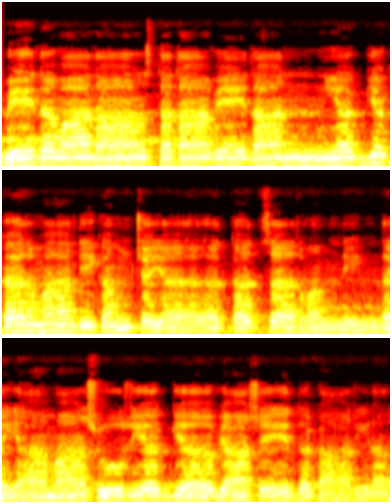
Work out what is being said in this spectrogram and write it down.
वेदवादास्तथा वेदान्यज्ञकर्मादिकं च तत्सर्वं निन्दयामाशुर्यज्ञव्यासेदकारिण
